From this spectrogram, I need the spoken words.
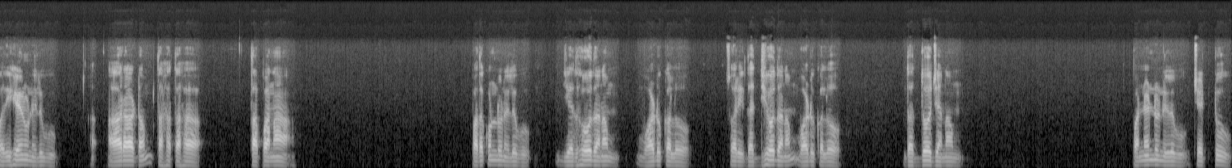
పదిహేను నిలువు ఆరాటం తహతహ తపన. పదకొండు నిలువు యధోధనం వాడుకలో. సారీ దధ్యోదనం వాడుకలో. దద్దోజనం. పన్నెండు నిలువు చెట్టు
